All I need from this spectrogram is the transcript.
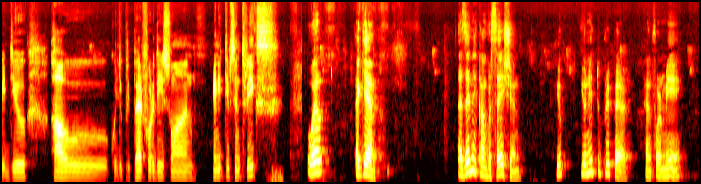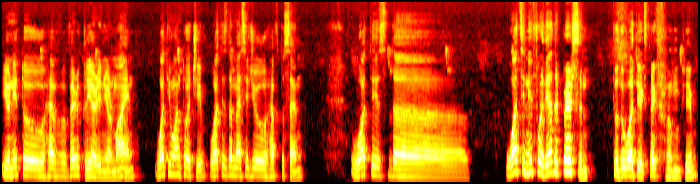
with you how could you prepare for this one? Any tips and tricks? Well, again, as any conversation, you you need to prepare, and for me, you need to have very clear in your mind what you want to achieve, what is the message you have to send, what is the what's in it for the other person to do what you expect from him,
